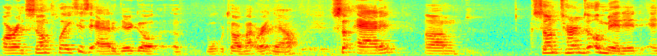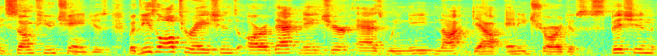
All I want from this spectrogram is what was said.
are in some places added. There you go, uh, what we're talking about right now. So added. Um, some terms omitted and some few changes, but these alterations are of that nature as we need not doubt any charge of suspicion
